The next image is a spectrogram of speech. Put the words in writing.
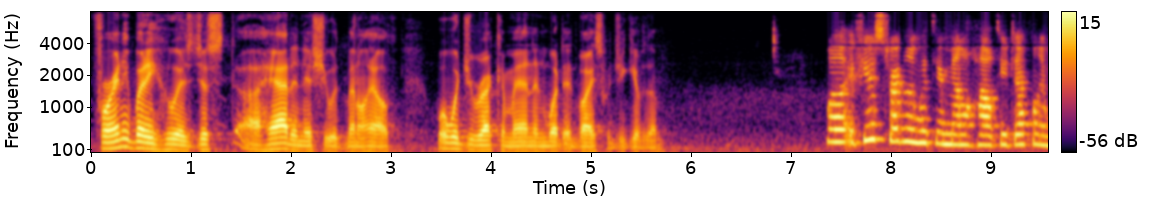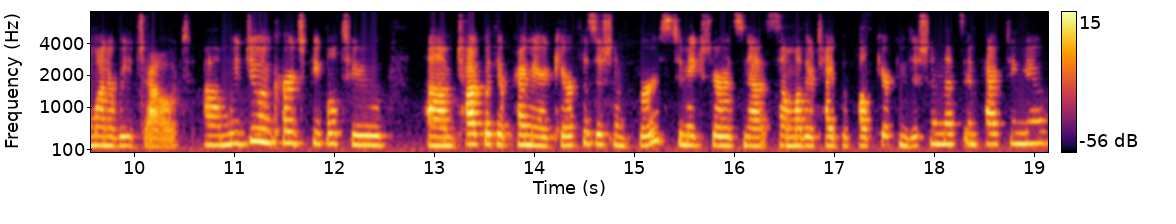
for anybody who has just uh, had an issue with mental health, what would you recommend and what advice would you give them? Well, if you're struggling with your mental health, you definitely want to reach out. Um, we do encourage people to um, talk with their primary care physician first to make sure it's not some other type of healthcare condition that's impacting you.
